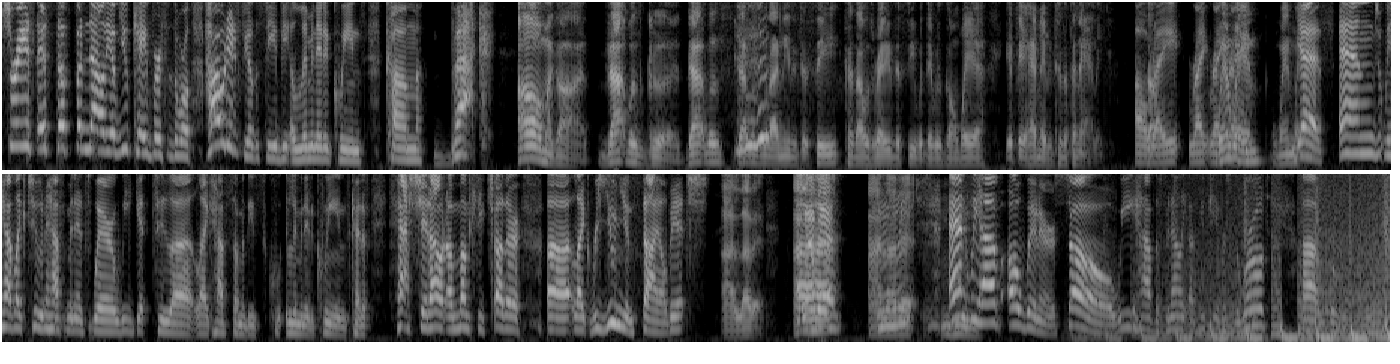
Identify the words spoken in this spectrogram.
Latrice, it's the finale of UK versus the world. How did it feel to see the eliminated queens come back? Oh my god, that was good. That was that was what I needed to see because I was ready to see what they was gonna wear if they had made it to the finale. Oh, So, right, right, right, win right. win win win. Yes, and we have like two and a half minutes where we get to uh like have some of these qu- eliminated queens kind of hash it out amongst each other, uh like reunion style, bitch. I love it. I love Uh-huh. it. I love Mhm. it. And Mhm. we have a winner. So we have the finale of UK versus the world. Uh,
